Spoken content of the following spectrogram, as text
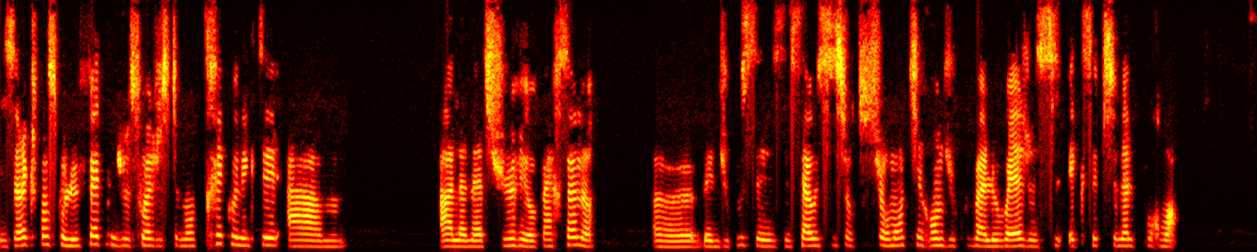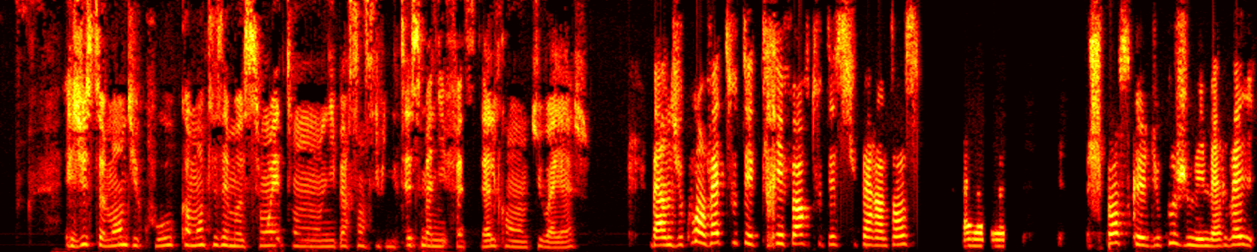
et c'est vrai que je pense que le fait que je sois justement très connectée à, à la nature et aux personnes, euh, ben du coup c'est ça aussi sûrement qui rend du coup bah, le voyage aussi exceptionnel pour moi. Et justement, du coup, comment tes émotions et ton hypersensibilité se manifestent-elles quand tu voyages? Ben du coup, en fait, tout est très fort, tout est super intense. Euh, je pense que du coup, je m'émerveille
